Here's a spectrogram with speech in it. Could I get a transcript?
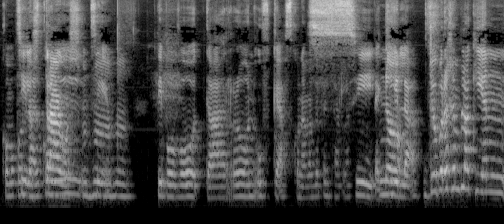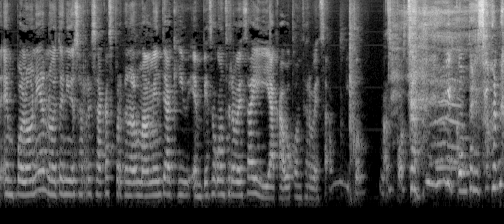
como con Sí, los alcohol, tragos. Sí. Tipo vodka, ron, uf, qué asco, nada más de pensarlo. Sí, no. Yo, por ejemplo, aquí en, en, Polonia no he tenido esas resacas porque normalmente aquí empiezo con cerveza y acabo con cerveza. Y con más cosas. y con personas.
